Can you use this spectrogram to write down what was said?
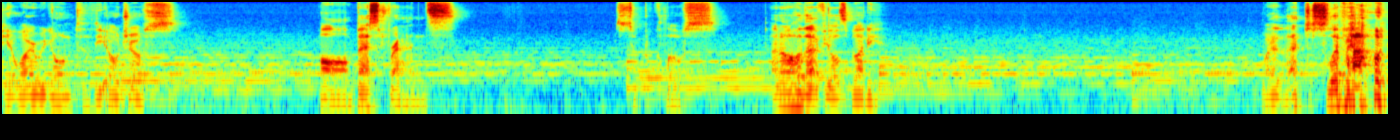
Yeah, why are we going to the Ojos? Aw, best friends. Super close. I know how that feels, buddy. Why did that just slip out?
